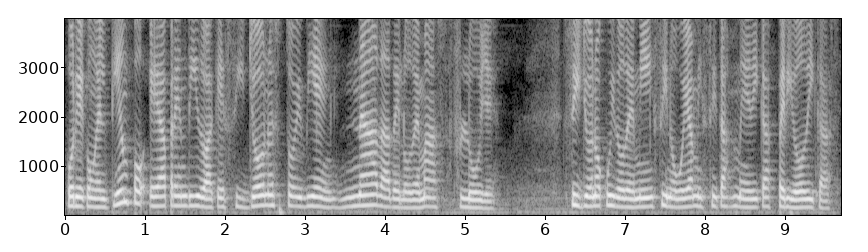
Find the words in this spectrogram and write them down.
Porque con el tiempo he aprendido a que si yo no estoy bien, nada de lo demás fluye. Si yo no cuido de mí, si no voy a mis citas médicas periódicas,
